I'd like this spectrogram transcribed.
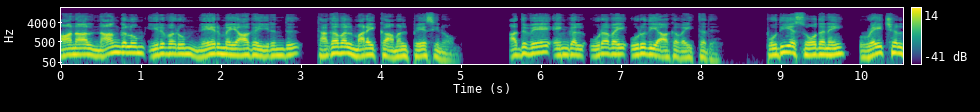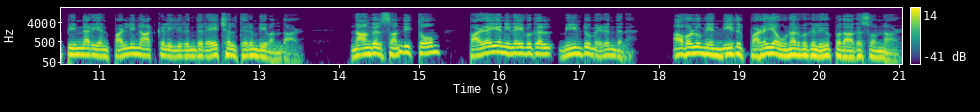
ஆனால் நாங்களும் இருவரும் நேர்மையாக இருந்து தகவல் மறைக்காமல் பேசினோம். அதுவே எங்கள் உறவை உறுதியாக வைத்தது. புதிய சோதனை ரேச்சல் பின்னர் என் பள்ளி நாட்களிலிருந்து ரேச்சல் திரும்பி வந்தாள். நாங்கள் சந்தித்தோம் பழைய நினைவுகள் மீண்டும் எழுந்தன. அவளும் என் மீது பழைய உணர்வுகள் இருப்பதாக சொன்னாள்.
